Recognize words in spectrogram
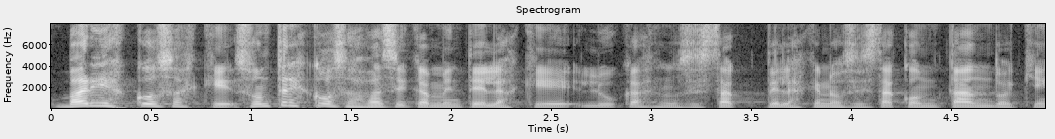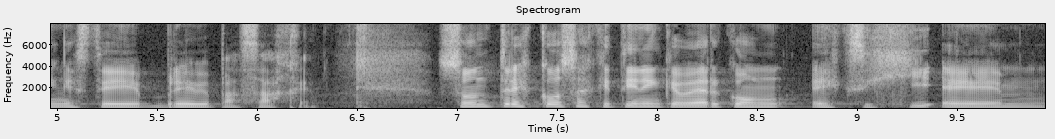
varias cosas que, son tres cosas básicamente de las que Lucas nos está, de las que nos está contando aquí en este breve pasaje. Son tres cosas que tienen que ver con exigir, em,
